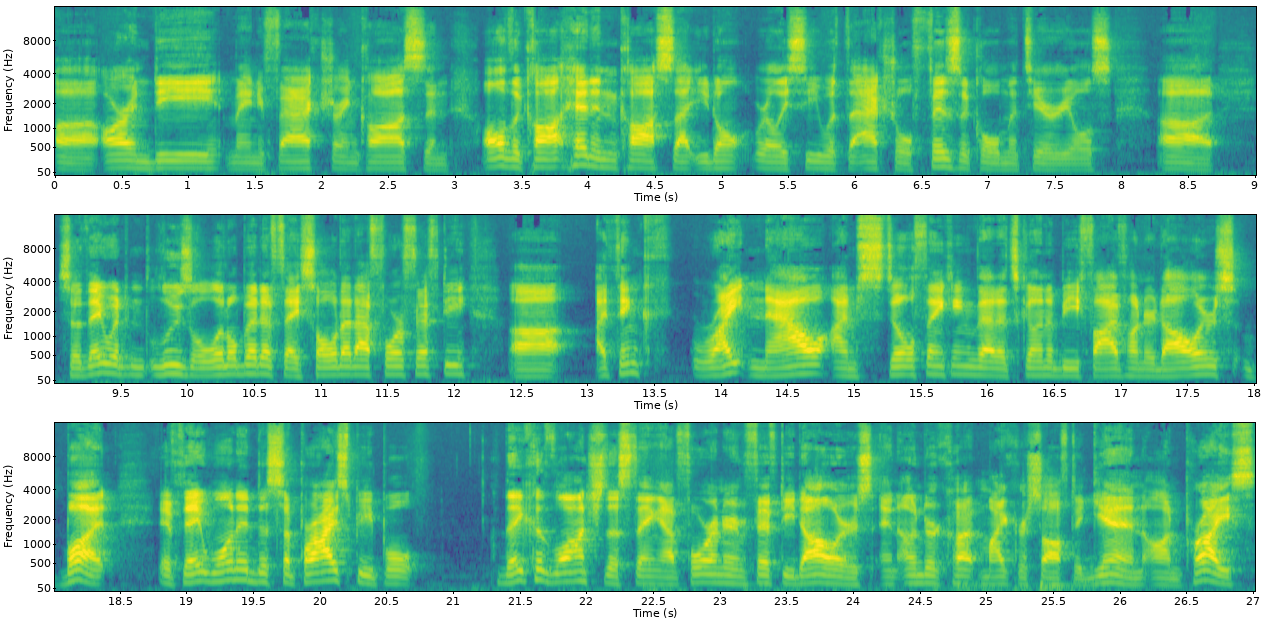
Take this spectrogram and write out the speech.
uh, r&d manufacturing costs and all the co- hidden costs that you don't really see with the actual physical materials. Uh, so they would lose a little bit if they sold it at 450 uh, i think right now i'm still thinking that it's going to be $500 but if they wanted to surprise people they could launch this thing at $450 and undercut Microsoft again on price.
